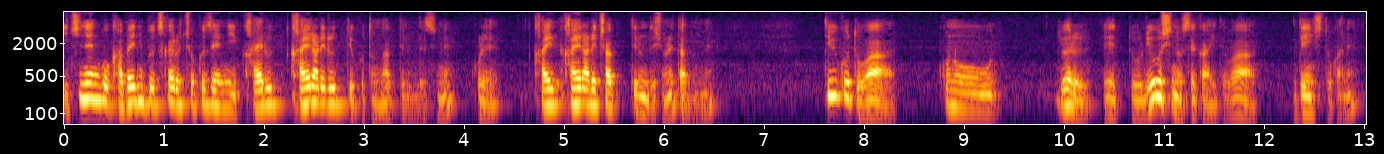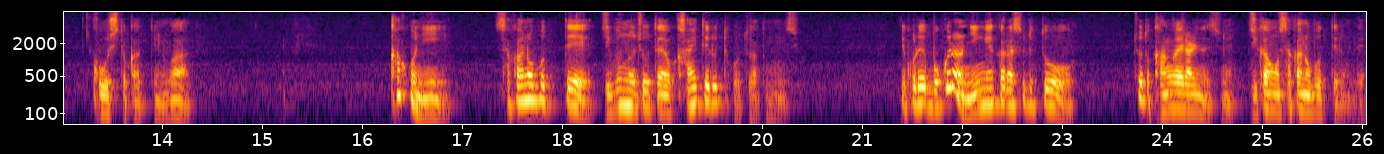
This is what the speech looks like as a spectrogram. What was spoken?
1年後壁にぶつかる直前に変える変えられるっていうことになってるんですよねこれ変え変えられちゃってるんでしょうね多分ねっていうことはこのいわゆる、えっと、量子の世界では電子とかね光子とかっていうのは過去に遡って自分の状態を変えてるってことだと思うんですよ。でこれ僕らの人間からするとちょっと考えられないですよね時間を遡ってるんで。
